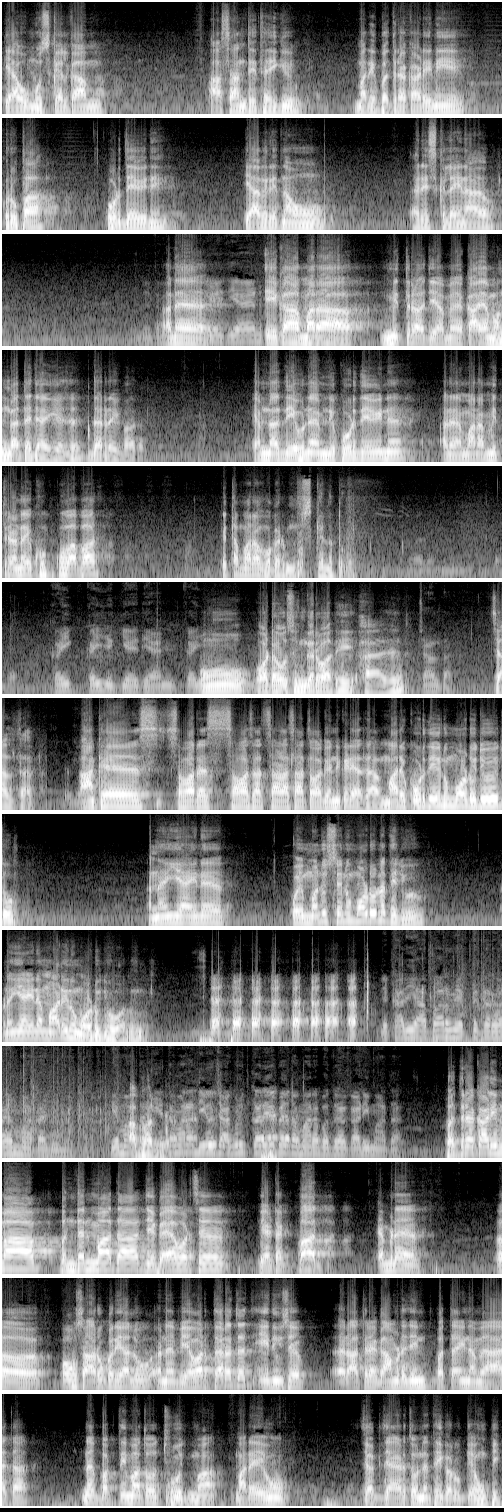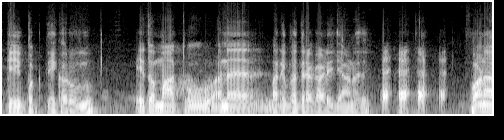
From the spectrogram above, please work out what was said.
કે આવું મુશ્કેલ કામ આસાનથી થઈ ગયું. મારી ભદ્રકાળીની કૃપા કુળદેવીની કે આવી રીતના હું રિસ્ક લઈને આવ્યો. અને એક આ મારા મિત્ર જે અમે કાયમ હંગાતે જ આવીએ છીએ દર રવિવારે. એમના દેવને એમની કુળદેવીને અને મારા મિત્રને ખૂબ ખૂબ આભાર કે તમારા વગર મુશ્કેલ હતું. કઈ કઈ જગ્યાએથી હું ઓઢવ સિંગરવાથી આવ્યા છે. ચાલતા. ચાલતા. આંખે સવારે સવા સાત સાડા સાત વાગે નીકળ્યા હતા. મારે કુળદેવીનું મોઢું જોયું હતું. અને અહીંયા આવીને કોઈ મનુષ્યનું મોઢું નથી જોયું. પણ અહીંયા એને માળીનું મોઢું જોવાનું. એટલે ખાલી આભાર વ્યક્ત કરવા એમ માતાજીને. કે આભાર તમારા દેવ જાગૃત કરી આપ્યા તમારા ભદ્રકાળી માતા? ભદ્રકાળીમાં બંધનમાં હતા જે ગયા વર્ષે બેઠક બાદ એમણે બહુ સારું કરી અને વ્યવહાર તરત જ એ દિવસે રાત્રે ગામડે જઈને પતાવીને અમે આવ્યા હતા. ને ભક્તિમાં તો છું જ મારે એવું જગ જાહેર તો નથી કરવું કે હું બી કેવી ભક્તિ કરું છું. એ તો માં તું અને મારી ભદ્રકાળી જાણે છે. પણ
